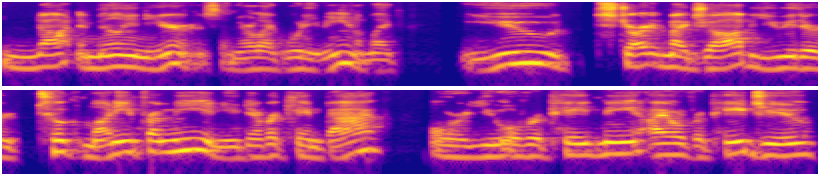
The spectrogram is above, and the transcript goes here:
"Not in a million years." And they're like, "What do you mean?" I'm like, "You started my job. You either took money from me and you never came back, or you overpaid me. I overpaid you,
